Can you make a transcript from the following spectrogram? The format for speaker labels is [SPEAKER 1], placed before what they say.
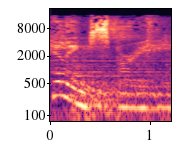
[SPEAKER 1] Killing spree.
